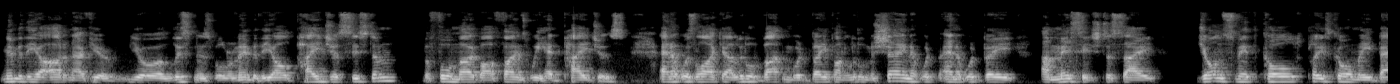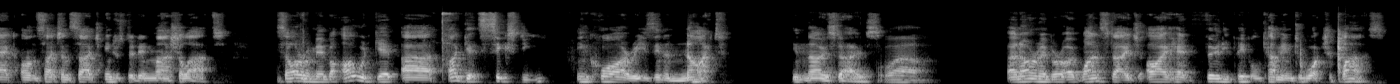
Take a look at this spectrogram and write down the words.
Remember the I don't know if your your listeners will remember the old pager system before mobile phones, we had pages, and it was like a little button would beep on a little machine. It would, and it would be a message to say, "John Smith called. Please call me back on such and such. Interested in martial arts." So I remember I would get, uh, I'd get sixty inquiries in a night in those days. Wow! And I remember at one stage I had thirty people come in to watch a class.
